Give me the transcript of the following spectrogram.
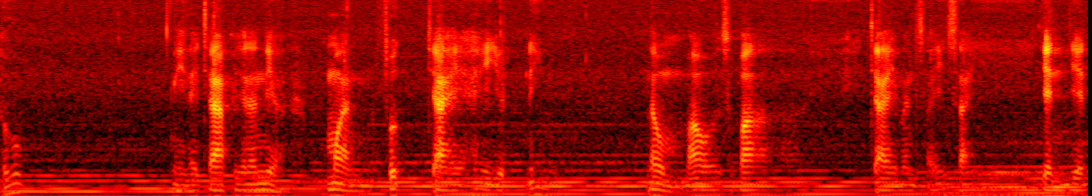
ทุกข์ นี่นะจ๊ะเพราะฉะนั้นเนี่ยมันฝึกใจให้หยุดนิ่งนุ่มเบาสบายใจมันใสใสเย็นเย็น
